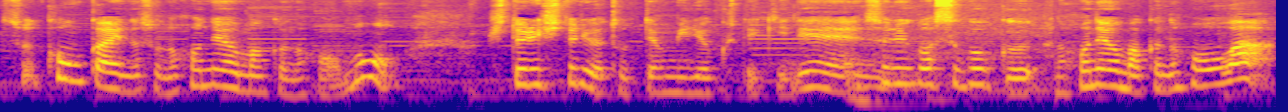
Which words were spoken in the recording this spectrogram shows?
そ今回のその骨を巻くの方も一人一人がとっても魅力的で、うん。それがすごく骨を巻くの方は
